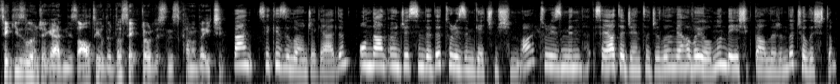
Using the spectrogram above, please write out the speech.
8 yıl önce geldiniz, 6 yıldır da sektördesiniz Kanada için. Ben 8 yıl önce geldim. Ondan öncesinde de turizm geçmişim var. Turizmin, seyahat acentacılığın ve hava yolunun değişik dallarında çalıştım.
